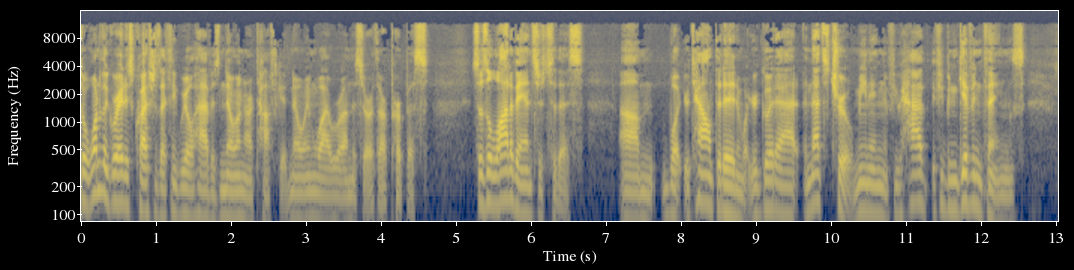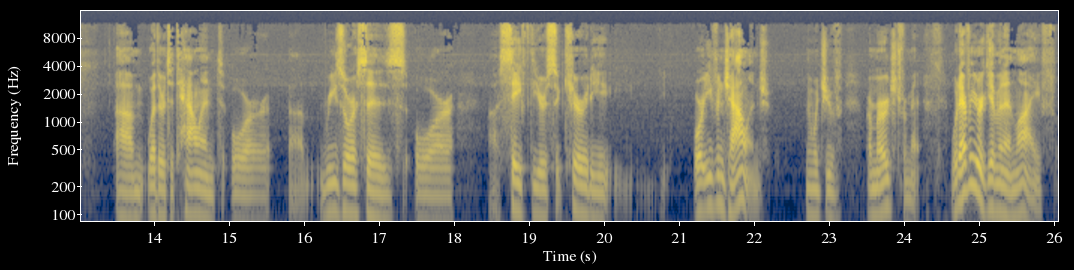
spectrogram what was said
So one of the greatest questions I think we all have is knowing our tafkid, knowing why we're on this earth, our purpose. So there's a lot of answers to this. Um, what you're talented in and what you're good at, and that's true. Meaning, if you have, if you've been given things, um, whether it's a talent or um, resources or uh, safety or security, or even challenge in which you've emerged from it, whatever you're given in life,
